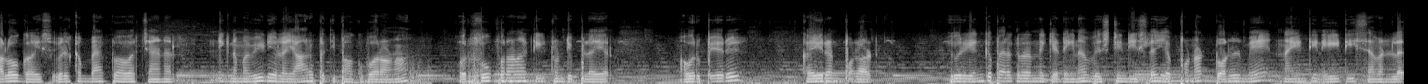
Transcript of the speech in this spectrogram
Hello guys welcome back to our channel இன்றைக்கி நம்ம வீடியோவில் யாரை பற்றி பார்க்க போகிறோன்னா ஒரு சூப்பரான டி டுவெண்ட்டி பிளேயர் அவர் பேர் கைரன் பொலாட் இவர் எங்கே பிறக்கிறாருன்னு கேட்டிங்கன்னா வெஸ்ட் இண்டீஸில் எப்போனா டுவெல் மே நைன்டீன் எயிட்டி செவனில்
